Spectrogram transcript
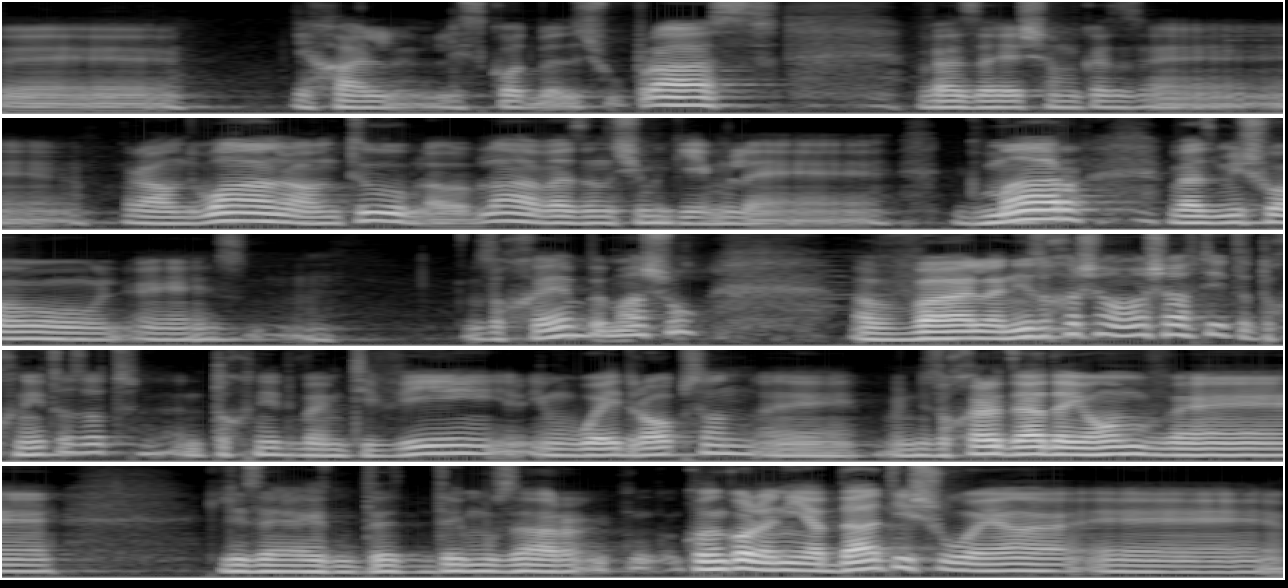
אה, יכל לזכות באיזשהו פרס, ואז היה שם כזה ראונד 1, ראונד 2, בלה בלה בלה, ואז אנשים מגיעים לגמר, ואז מישהו אה, זוכה במשהו. אבל אני זוכר שממש אהבתי את התוכנית הזאת, תוכנית ב-MTV עם וייד רובסון, אני זוכר את זה עד היום, ו... לי זה היה די, די מוזר. קודם כל, אני ידעתי שהוא היה אה,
